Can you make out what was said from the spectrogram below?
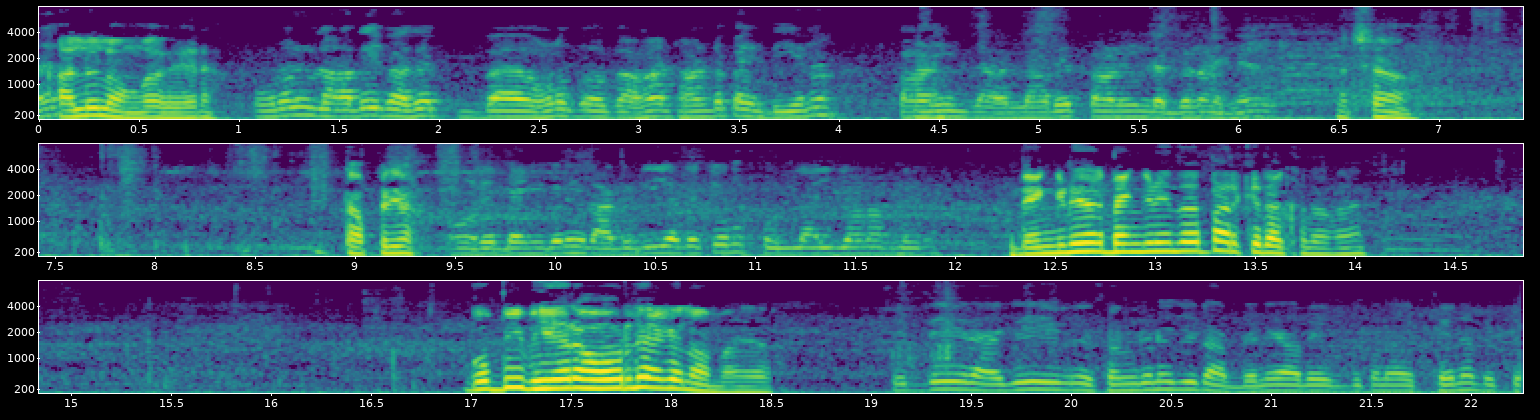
ਹੈ? ਕੱਲ ਲਾਉਂਗਾ ਫੇਰ। ਉਹਨਾਂ ਨੂੰ ਲਾ ਦੇ ਵੈਸੇ ਬ- ਹੁਣ ਗਾਹਾਂ ਠੰਡ ਪੈਂਦੀ ਹੈ ਨਾ। ਪਾਣੀ ਲਾ ਲਾ ਦੇ ਪਾਣੀ ਲੱਗਣਾ ਇਹਨਾਂ ਨੂੰ। ਅੱਛਾ। ਟੱਪ ਜਾ। ਉਹਦੇ ਬੈਂਗਣੇ ਲੱਗਦੀ ਆ ਤੇ ਉਹਨੂੰ ਫੁੱਲ ਆਈ ਜਾਣਾ ਫਿਰ। ਬੈਂਗਣੀ ਦਾ ਬੈਂਗਣੀ ਦਾ ਭਰ ਕੇ ਰੱਖਦਾ ਮੈਂ। ਗੋਭੀ ਫੇਰ ਹੋਰ ਲਿਆ ਕੇ ਲਾਵਾਂ ਯਾਰ। ਸਿੱਧੇ ਰਹਿ ਗਈ ਸੰਗਣੇ ਜੀ ਕਰਦੇ ਨੇ ਆਦੇ ਜਿਕਣਾ ਇੱਥੇ ਨਾ ਵਿੱਚ।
